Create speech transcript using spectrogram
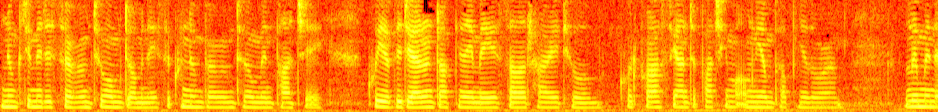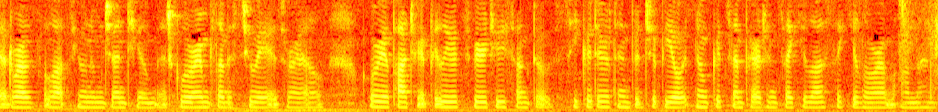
Nunc dimitis servum tuum, Domine, secundum verbum tuum in pace, quia viderunt oculi mei salutare tuum, quod prostiant pacem omnium populorum, lumen et revelationem gentium, et gloriam plebis tuae Israel, gloria Patria Filio et Spiritui Sancto, sicut erat in principio et nunc et semper et in saecula saeculorum. Amen.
